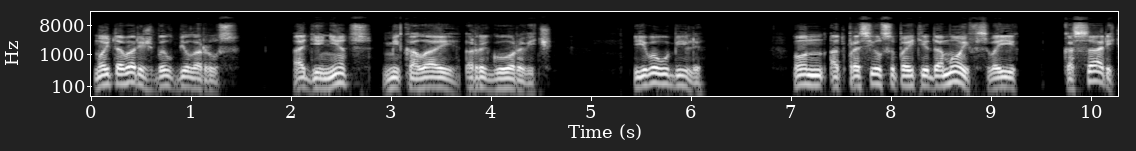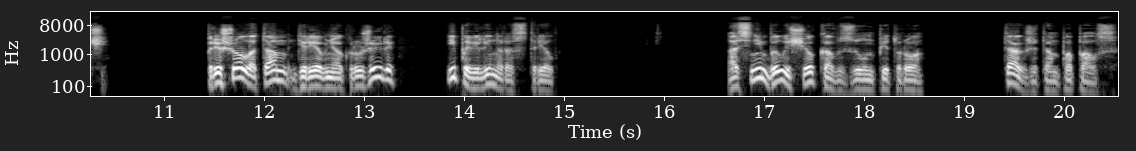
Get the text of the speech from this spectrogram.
Мой товарищ был белорус, одинец Николай Рыгорович. Его убили. Он отпросился пойти домой, в свои косаричи. Пришел, а там деревню окружили и повели на расстрел. А с ним был еще Ковзун Петро. Также там попался.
